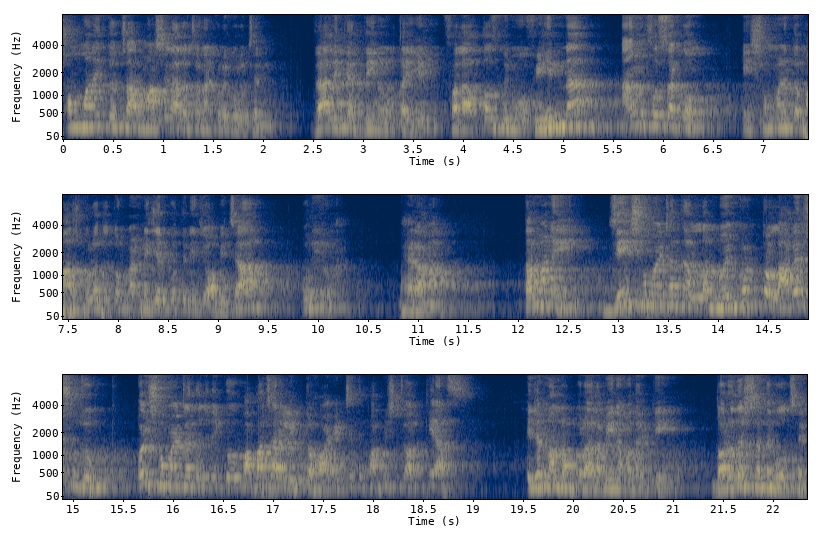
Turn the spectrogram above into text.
সম্মানিত চার মাসের আলোচনা করে বলেছেন ফিহিন্না আনফুসাকুম। এই সম্মানিত তোমরা নিজের প্রতি নিজে অবিচার করিও না। ভাইরা আমার, তার মানে যে সময়টাতে আল্লাহ নৈকট্য লাভের সুযোগ, ওই সময়টাতে যদি কেউ পাপাচারে লিপ্ত হয়, এর চেয়ে পাপিষ্ট আর কে আছে? এই জন্য আল্লাহ আলামিন আমাদেরকে দরদের সাথে বলছেন,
